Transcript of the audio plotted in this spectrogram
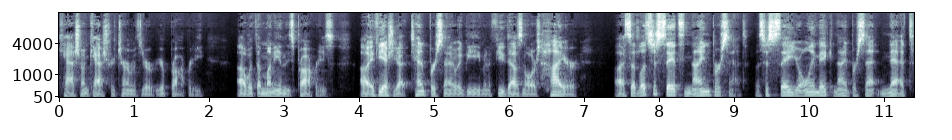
cash on cash return with your, your property, uh, with the money in these properties. Uh, if you actually got 10%, it would be even a few thousand dollars higher. Uh, I said, let's just say it's 9%. Let's just say you only make 9% net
